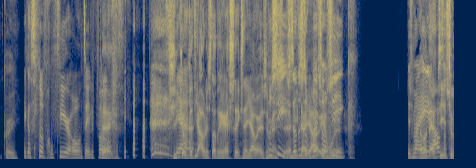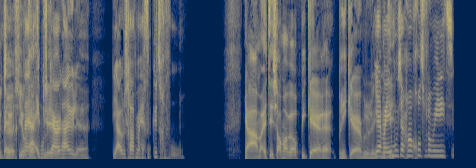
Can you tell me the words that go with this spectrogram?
Oké. Ik had vanaf groep 4 al een telefoon. Echt? Zie ik Ja. ook dat die ouders dat rechtstreeks naar jouw sms. Precies, en dat is toch jou- best wel ziek. Dus mijn En wat hele je toen terug? Nou ja, ik moest keihard huilen. Die ouders gaven me echt een kutgevoel. Ja, maar het is allemaal wel picair, hè? Precair bedoel ik. Ja, maar je die- moet daar gewoon godverdomme je niet...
